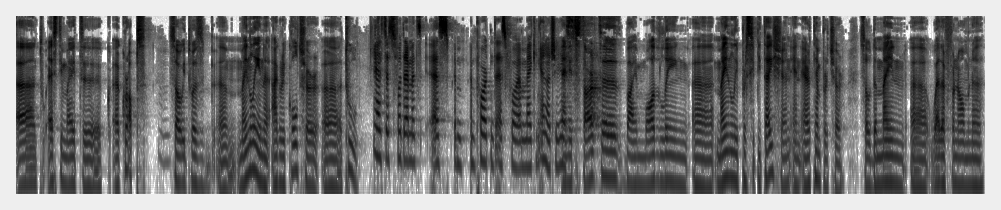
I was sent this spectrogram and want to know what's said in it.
uh, to estimate uh, uh, crops so it was um, mainly an agriculture uh, tool. Yes, just for them it's as important as for making energy. Yes. And it started by modeling uh, mainly precipitation and air temperature. So the main uh, weather phenomena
